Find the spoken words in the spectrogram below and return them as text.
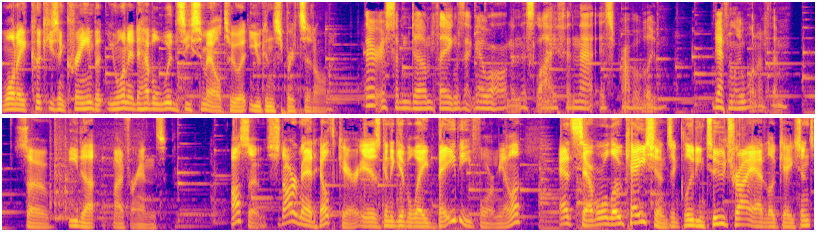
want a cookies and cream, but you want it to have a woodsy smell to it, you can spritz it on. There is some dumb things that go on in this life, and that is probably definitely one of them. So eat up, my friends. Also, StarMed Healthcare is going to give away baby formula at several locations, including two triad locations.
